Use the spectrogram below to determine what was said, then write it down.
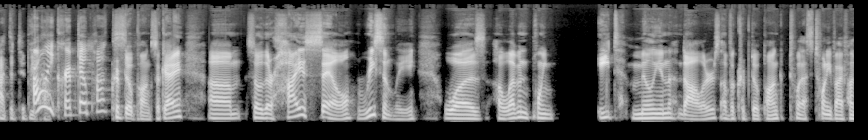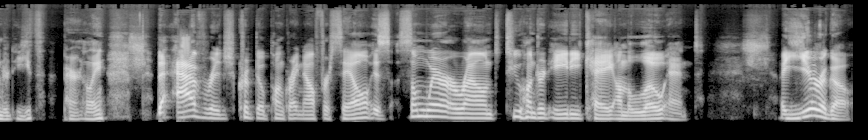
at the tip? Probably CryptoPunks. CryptoPunks, okay. Um, so their highest sale recently was eleven point eight million dollars of a CryptoPunk. That's twenty five hundred ETH. Apparently, the average CryptoPunk right now for sale is somewhere around 280k on the low end. A year ago,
